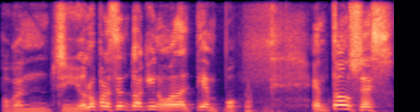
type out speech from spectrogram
porque si yo lo presento aquí no va a dar tiempo. Entonces,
